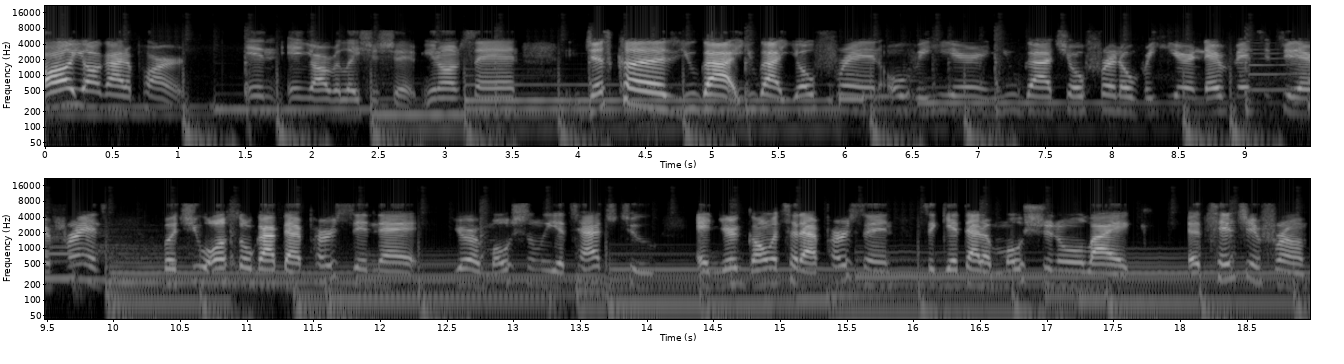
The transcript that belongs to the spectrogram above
all y'all got a part in in y'all relationship you know what i'm saying? Just because you got you got your friend over here and you got your friend over here and they're venting to their friends but you also got that person that you're emotionally attached to and you're going to that person to get that emotional like attention from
